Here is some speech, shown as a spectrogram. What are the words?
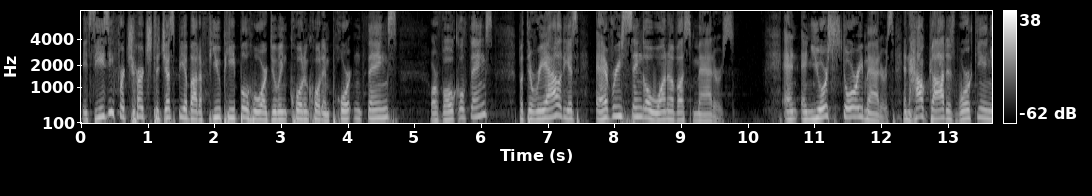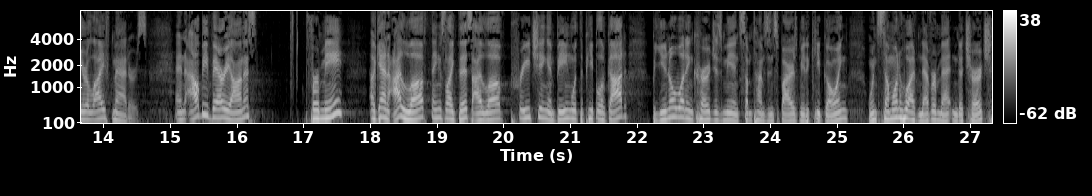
it's easy for church to just be about a few people who are doing quote unquote important things or vocal things. But the reality is every single one of us matters. And, and your story matters. And how God is working in your life matters. And I'll be very honest. For me, again, I love things like this. I love preaching and being with the people of God. But you know what encourages me and sometimes inspires me to keep going? When someone who I've never met in the church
